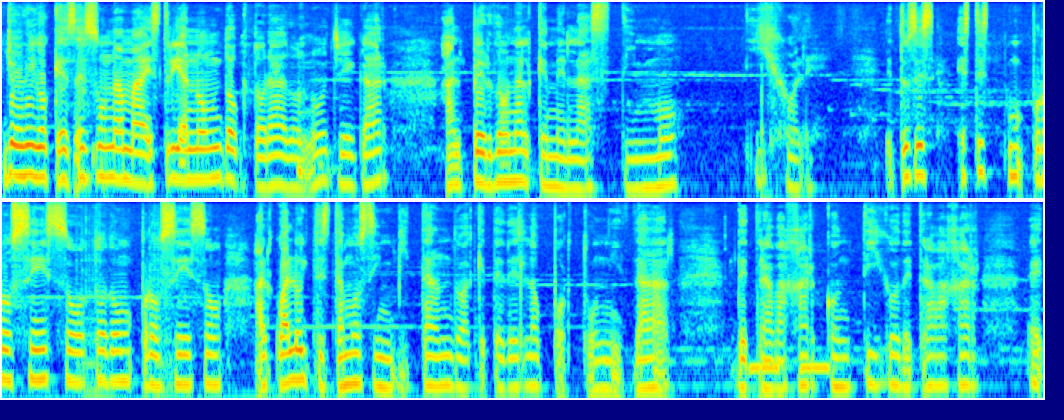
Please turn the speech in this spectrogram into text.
yo digo que esa es una maestría, no un doctorado, ¿no? Llegar al perdón al que me lastimó. Híjole. Entonces, este es un proceso, todo un proceso al cual hoy te estamos invitando a que te des la oportunidad de trabajar contigo, de trabajar eh,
